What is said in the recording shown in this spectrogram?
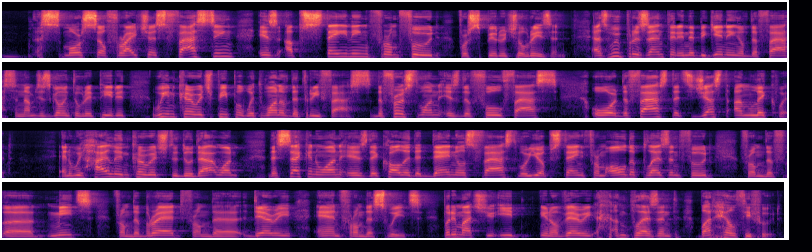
more self-righteous. Fasting is abstaining from food for spiritual reason. As we presented in the beginning of the fast, and I'm just going to repeat it, we encourage people with one of the three fasts. The first one is the full fast or the fast that's just on liquid and we highly encourage to do that one. The second one is they call it the Daniel's fast where you abstain from all the pleasant food, from the uh, meats, from the bread, from the dairy and from the sweets. Pretty much you eat you know very unpleasant but healthy food.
